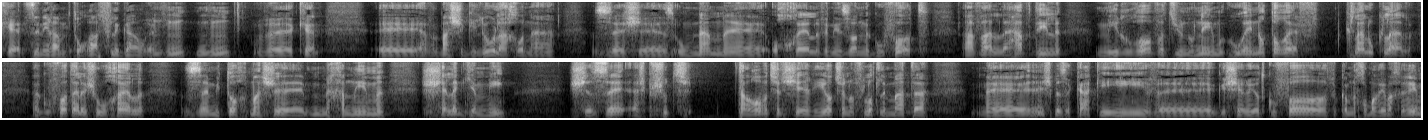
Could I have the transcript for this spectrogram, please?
כן. זה נראה מטורף לגמרי. מהמם, וכן. אה, אבל מה שגילו לאחרונה זה שזה אומנם אה, אוכל וניזון מגופות, אבל להבדיל מרוב הדיונונים הוא אינו טורף, כלל וכלל. הגופות האלה שהוא אוכל זה מתוך מה שמכנים שלג ימי, שזה יש פשוט תערובת של שאריות שנופלות למטה. אה, יש בזה קקי ושאריות גופות וכל מיני חומרים אחרים,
